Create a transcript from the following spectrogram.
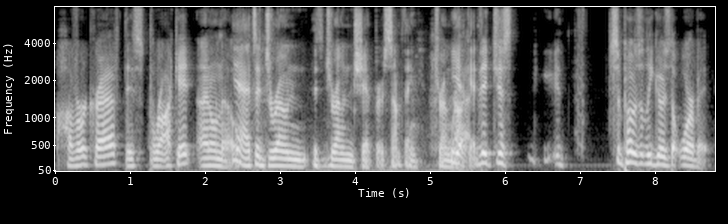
hovercraft, this rocket, I don't know. Yeah, it's a drone. It's a drone ship or something. Drone Yeah, rocket. that just it supposedly goes to orbit.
